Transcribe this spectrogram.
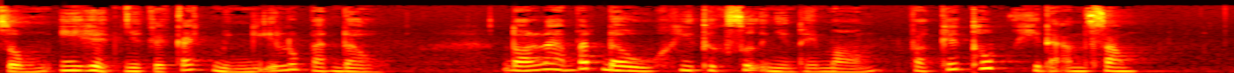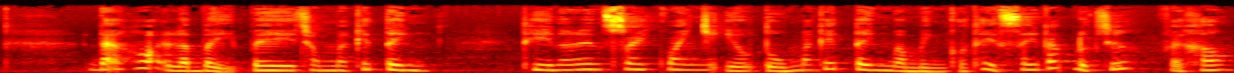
giống y hệt như cái cách mình nghĩ lúc ban đầu Đó là bắt đầu khi thực sự nhìn thấy món và kết thúc khi đã ăn xong Đã gọi là 7P trong marketing thì nó nên xoay quanh những yếu tố marketing mà mình có thể xây đắp được chứ, phải không?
